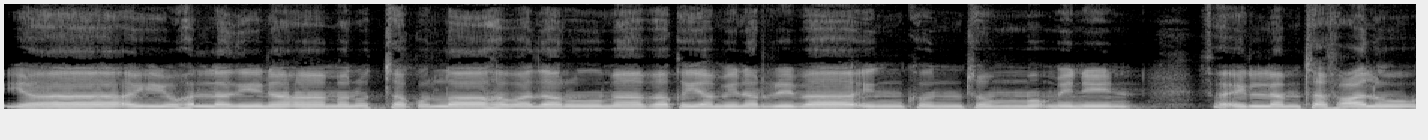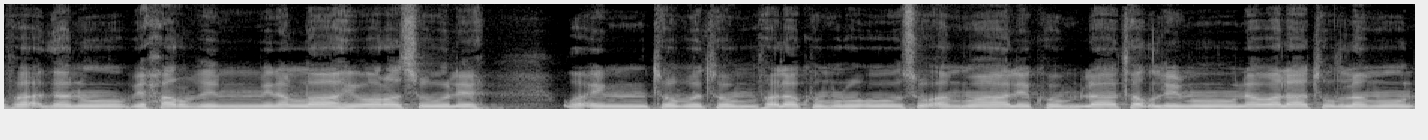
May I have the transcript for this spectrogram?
يا أيها الذين آمنوا اتقوا الله وذروا ما بقي من الربا إن كنتم مؤمنين. فإن لم تفعلوا فأذنوا بحرب من الله ورسوله وإن تبتم فلكم رؤوس أموالكم لا تظلمون ولا تظلمون.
